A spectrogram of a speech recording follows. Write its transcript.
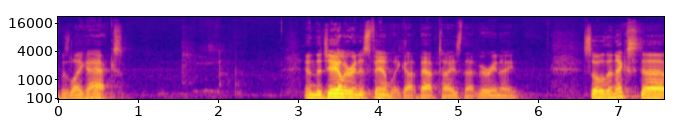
It was like Acts. And the jailer and his family got baptized that very night. So the next uh,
